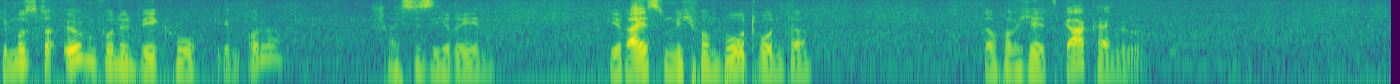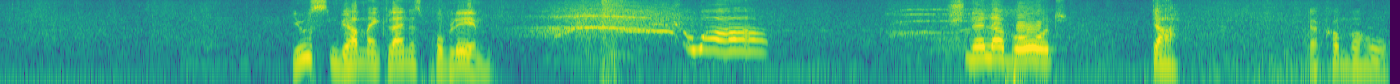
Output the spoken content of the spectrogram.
Hier muss es doch irgendwo einen Weg hochgeben, oder? Scheiße Sirenen. Die reißen mich vom Boot runter. Darauf habe ich ja jetzt gar keine Lust. Houston, wir haben ein kleines Problem. Aua! Schneller Boot. Da. Da kommen wir hoch.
